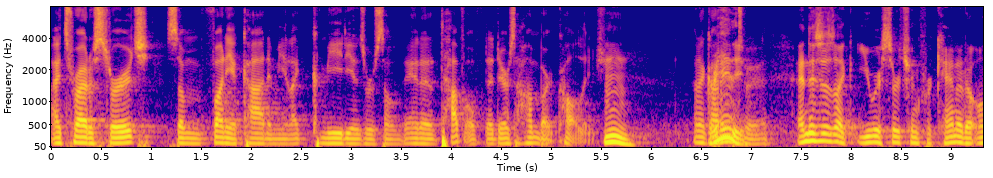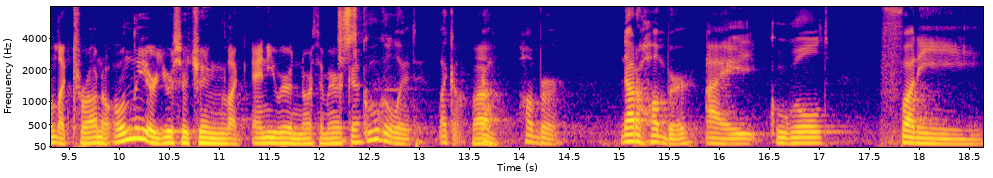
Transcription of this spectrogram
I try to search some funny academy like comedians or something. And at the top of that there's a Humber College. Mm. And I got Really? into it. And this is like you were searching for Canada, on like Toronto only, or you were searching like anywhere in North America? Just Google it. Like a Wow. yeah, Humber. Not a Humber. I Googled funny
